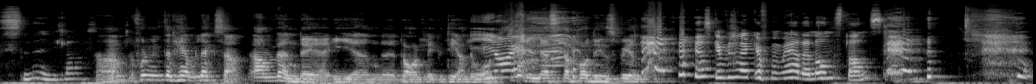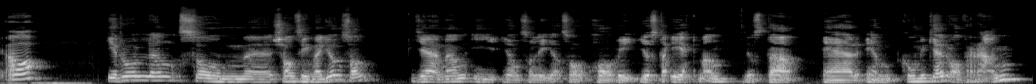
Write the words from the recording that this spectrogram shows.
Sniglarna. Ja, då får du en liten hemläxa. Använd det i en eh, daglig dialog Ja, ja. i nästa poddinspelning. Jag ska försöka få med det någonstans. ja. I rollen som eh, Charles-Ingvar Jönsson, hjärnan i Jönssonligan, så har vi Gösta Ekman. Gösta är en komiker av rang.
